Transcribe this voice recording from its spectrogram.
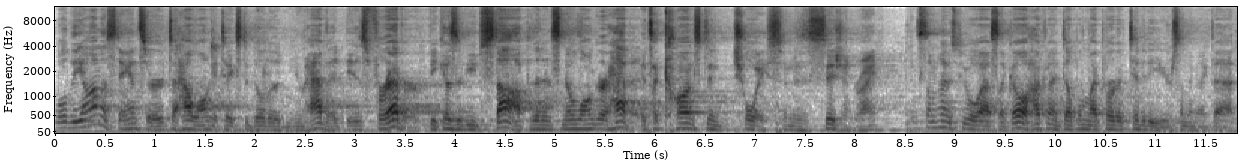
Well, the honest answer to how long it takes to build a new habit is forever. Because if you stop, then it's no longer a habit. It's a constant choice and a decision, right? Sometimes people ask like, oh, how can I double my productivity or something like that?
